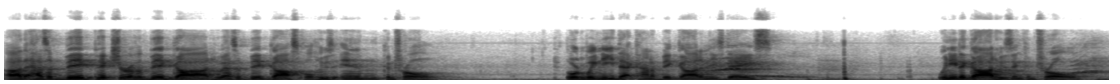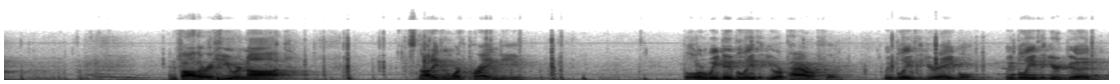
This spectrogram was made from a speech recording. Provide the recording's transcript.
uh, that has a big picture of a big God who has a big gospel, who's in control. Lord, we need that kind of big God in these days. We need a God who's in control. And Father, if you are not, it's not even worth praying to you. But Lord, we do believe that you are powerful. We believe that you're able. We believe that you're good. And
